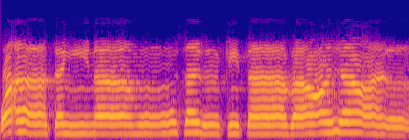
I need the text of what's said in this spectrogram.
وآتينا موسى الكتاب وجعلناه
